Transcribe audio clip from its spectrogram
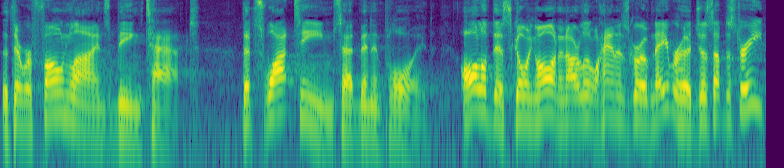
that there were phone lines being tapped that SWAT teams had been employed. All of this going on in our little Hannah's Grove neighborhood just up the street.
